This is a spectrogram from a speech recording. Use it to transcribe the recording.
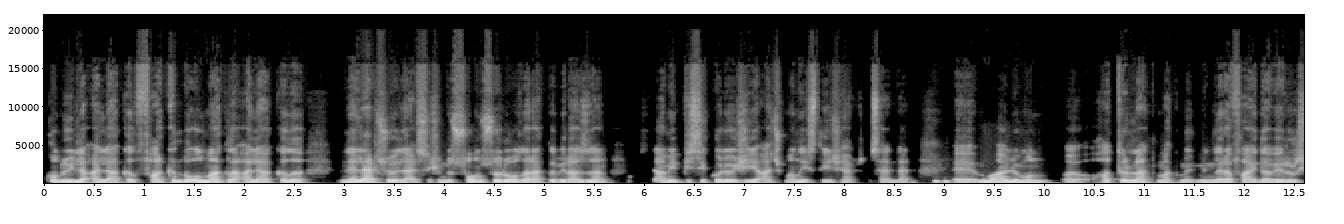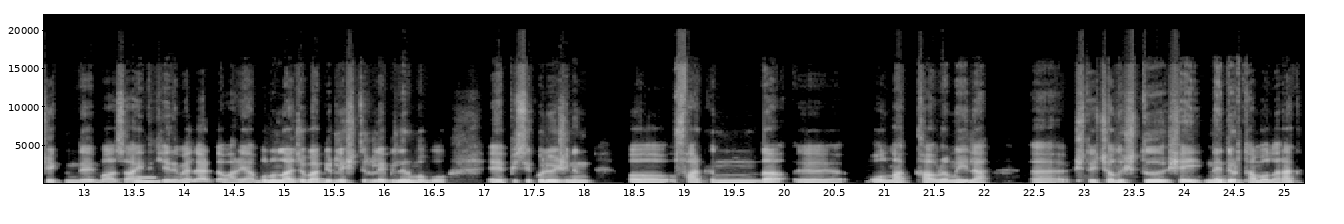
konuyla alakalı, farkında olmakla alakalı neler söylersin? Şimdi son soru olarak da birazdan İslami psikolojiyi açmanı isteyeceğim senden. Eee, malumun, ııı, hatırlatmak müminlere fayda verir şeklinde bazı ayet-i kerimeler de var. Ya, bununla acaba birleştirilebilir mi bu, eee, psikolojinin, ooo, farkında, eee, olmak kavramıyla, eee, işte, çalıştığı şey nedir tam olarak?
